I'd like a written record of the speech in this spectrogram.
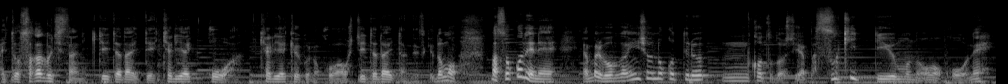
えっと、坂口さんに来ていただいて、キャリア講話、キャリア教育の講話をしていただいたんですけども、まあ、そこでね、やっぱり僕が印象に残ってることとして、やっぱ好きっていうものをこうね、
